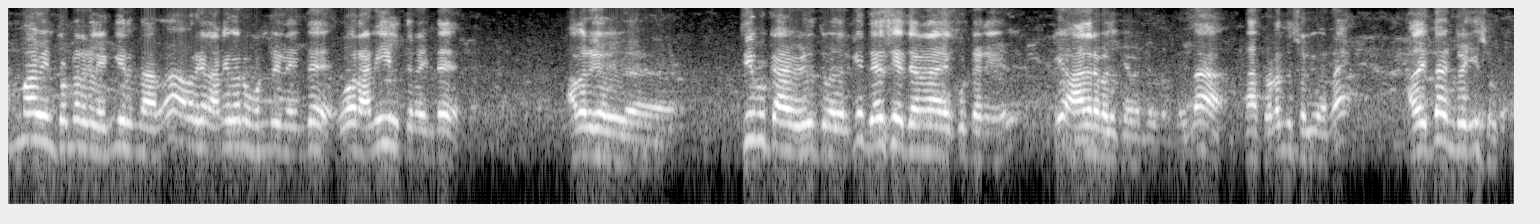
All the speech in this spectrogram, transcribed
அம்மாவின் தொண்டர்கள் எங்கிருந்தாலும் அவர்கள் அனைவரும் ஒன்றிணைந்து ஓர் அணியில் திரைந்து அவர்கள் திமுக வீழ்த்துவதற்கு தேசிய ஜனநாயக கூட்டணிக்கு ஆதரவு அளிக்க வேண்டும் என்பதுதான் நான் தொடர்ந்து சொல்லி வர்றேன். அதைத்தான் இன்றைக்கு சொல்றேன்.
